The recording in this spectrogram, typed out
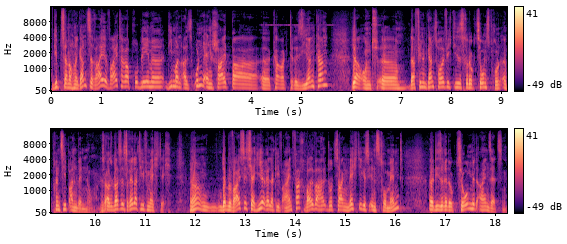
gibt es ja noch eine ganze Reihe weiterer Probleme, die man als unentscheidbar äh, charakterisieren kann. Ja, und äh, da findet ganz häufig dieses Reduktionsprinzip Anwendung. Also das ist relativ mächtig. Ja, der Beweis ist ja hier relativ einfach, weil wir halt sozusagen mächtiges Instrument, äh, diese Reduktion mit einsetzen.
